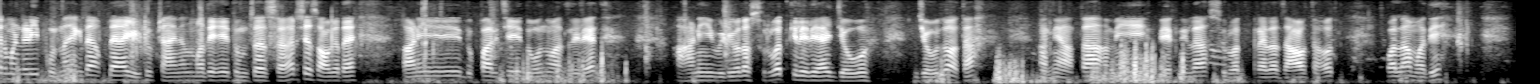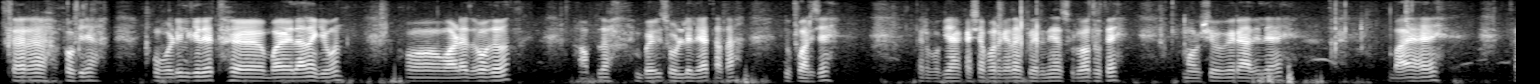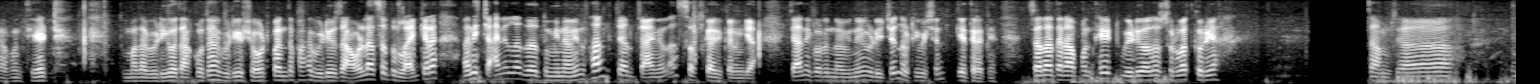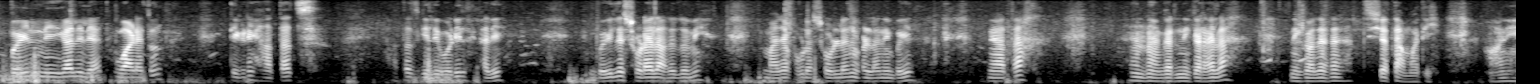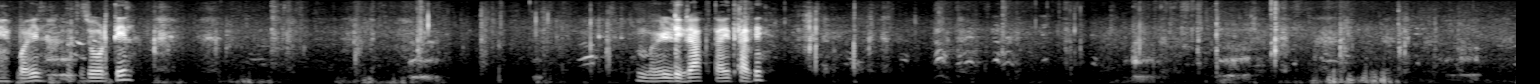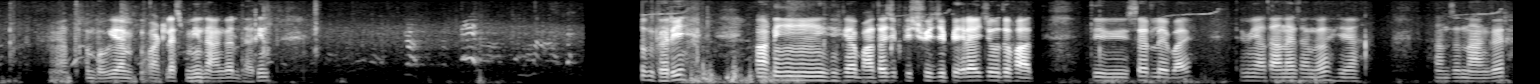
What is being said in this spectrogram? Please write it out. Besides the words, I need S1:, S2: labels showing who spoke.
S1: नमस्कार मंडळी पुन्हा एकदा आपल्या यूट्यूब चॅनलमध्ये तुमचं सहर्ष स्वागत आहे. आणि दुपारचे दोन वाजलेले आहेत आणि व्हिडिओला सुरुवात केलेली आहे. जेव जेवलो आता आणि आता आम्ही पेरणीला सुरुवात करायला जात आहोत पलामध्ये तर बघूया वडील गेलेत बैलांना घेऊन वाड्याजवळ. आपलं बैल सोडलेले आहेत आता दुपारचे. तर बघूया कशा प्रकारे पेरणीला सुरुवात होते. मावशी वगैरे आलेली आहे. बाय आहे. तर आपण थेट तुम्हाला व्हिडिओ दाखवतो. व्हिडिओ शेवटपर्यंत पहा. व्हिडिओ जर आवडला असेल तर लाईक करा. आणि चॅनलला जर तुम्ही नवीन असाल तर चॅनलला सबस्क्राईब करून घ्या. जेणेकरून नवीन नवीन व्हिडिओचे नोटिफिकेशन येत राहते चला तर आपण थेट व्हिडिओला सुरुवात करूया. आमच्या बैल निघालेले आहेत वाड्यातून. तिकडे हाताच हाताच गेले वडील खाली. बैलच सोडायला आलेलो मी. माझ्या पुढं सोडलं आणि वडिलांनी बैल. आणि आता नांगरणी करायला निघाल्या शेतामध्ये. आणि बैल जोडतील. बैल डिराकतायत खाली. आता बघूया वाटल्यास मी नांगर धरीन. घरी आणि काय भाताची पिशवी जी पेरायची होतं भात ते विसरले बाय. ते मी आता आणायला सांगतो या. आमचं नांगर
